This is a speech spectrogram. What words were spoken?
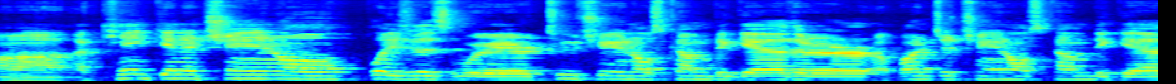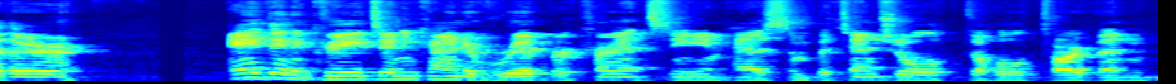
uh, a kink in a channel, places where two channels come together, a bunch of channels come together anything that creates any kind of rip or current seam has some potential to hold tarpon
